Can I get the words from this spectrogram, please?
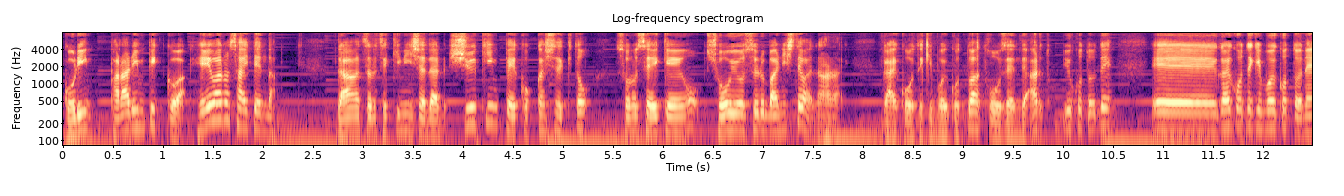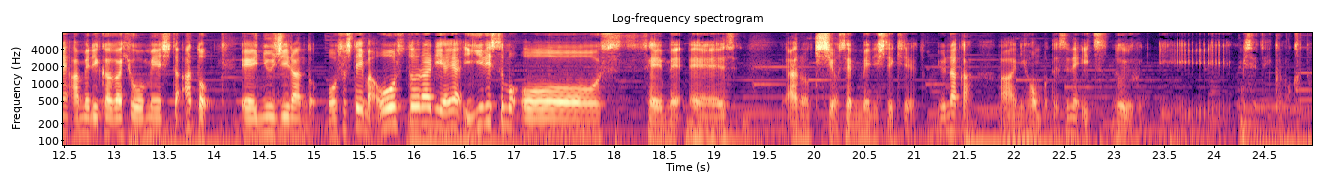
五輪パラリンピックは平和の祭典だ。弾圧の責任者である習近平国家主席とその政権を商用する場にしてはならない。外交的ボイコットは当然であるということで、えー、外交的ボイコットね、アメリカが表明した後、えー、ニュージーランド、そして今、オーストラリアやイギリスも、声明、えー、あの、騎士を鮮明にしてきているという中、あ日本もですね、いつ、どういうふうに見せていくのかと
